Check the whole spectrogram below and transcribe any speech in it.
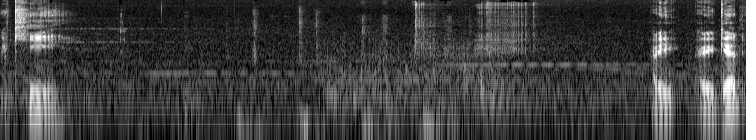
A key. Are you are you good?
